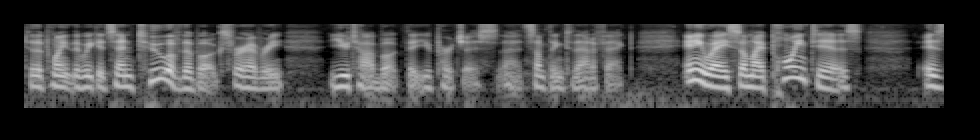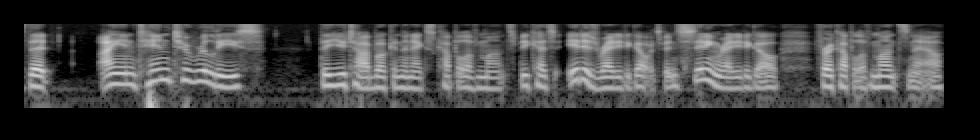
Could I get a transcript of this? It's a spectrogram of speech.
to the point that we could send two of the books for every Utah book that you purchase, uh, something to that effect. Anyway, so my point is is that I intend to release the Utah book in the next couple of months because it is ready to go. It's been sitting ready to go for a couple of months now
